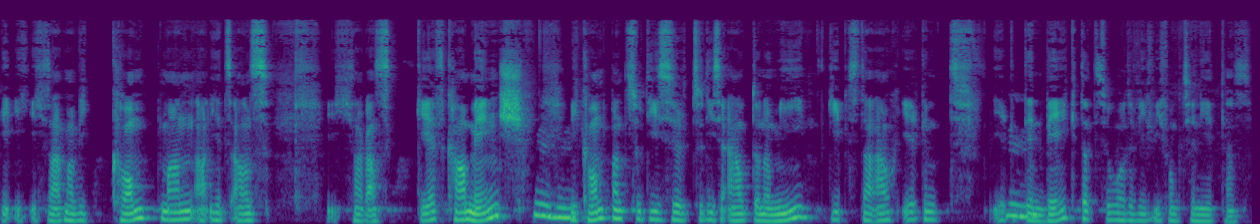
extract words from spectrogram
ich, ich sag mal, wie kommt man jetzt als, ich sage als GFK-Mensch, mhm. wie kommt man zu dieser, zu dieser Autonomie? Gibt es da auch irgend, irgendeinen mhm. Weg dazu oder wie, wie funktioniert das?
